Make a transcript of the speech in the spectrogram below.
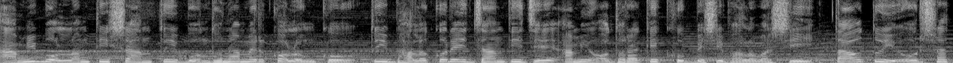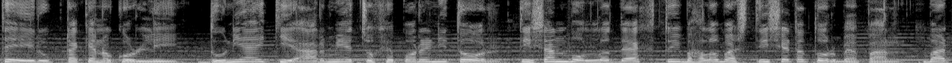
আমি বললাম, তিশান, তুই বন্ধু নামের কলঙ্ক। তুই ভালো করেই জানতি যে আমি অধরাকে খুব বেশি ভালোবাসি। তাও তুই ওর সাথে এই রূপটা কেন করলি? দুনিয়ায় কি আর মেয়ে চোখে পড়েনি তোর? তিশান বলল, দেখ, তুই ভালোবাসতি, সেটা তোর ব্যাপার। বাট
